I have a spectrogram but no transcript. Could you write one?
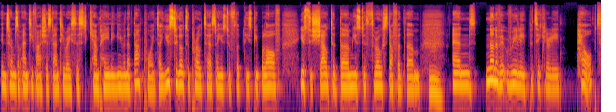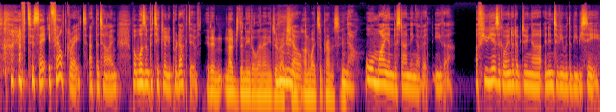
in terms of anti-fascist anti-racist campaigning even at that point. I used to go to protest. I used to flip these people off used to shout at them used to throw stuff at them. Mm. and none of it really particularly helped, I have to say. It felt great at the time, but wasn't particularly productive. It didn't nudge the needle in any direction no. on white supremacy. No, or my understanding of it either. A few years ago, I ended up doing a, an interview with the BBC.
